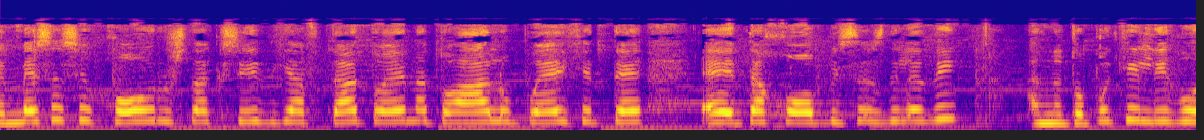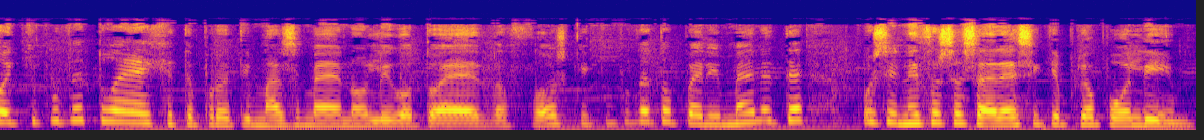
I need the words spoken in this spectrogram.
ε, μέσα σε χώρους, ταξίδια αυτά, το ένα το άλλο που έχετε, ε, τα χόμπι σας δηλαδή να το πω και λίγο εκεί που δεν το έχετε προετοιμασμένο λίγο το έδαφος και εκεί που δεν το περιμένετε που συνήθως σας αρέσει και πιο πολύ.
